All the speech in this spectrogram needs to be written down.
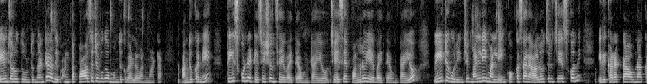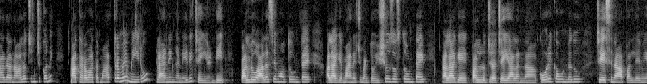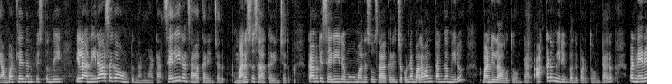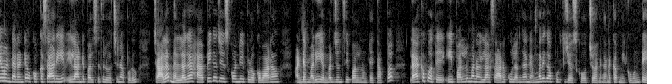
ఏం జరుగుతూ ఉంటుందంటే అది అంత పాజిటివ్గా ముందుకు వెళ్ళవన్నమాట. అందుకని తీసుకునే డెసిషన్స్ ఏవైతే ఉంటాయో చేసే పనులు ఏవైతే ఉంటాయో వీటి గురించి మళ్ళీ మళ్ళీ ఇంకొకసారి ఆలోచన చేసుకొని ఇది కరెక్టా అవునా కాదా అని ఆలోచించుకొని ఆ తర్వాత మాత్రమే మీరు ప్లానింగ్ అనేది చేయండి. పళ్ళు ఆలస్యం అవుతూ ఉంటాయి అలాగే మేనేజ్మెంట్తో ఇష్యూస్ వస్తూ ఉంటాయి అలాగే పళ్ళు చేయాలన్న కోరిక ఉండదు చేసిన ఆ పళ్ళేమి అవ్వట్లేదు అనిపిస్తుంది ఇలా నిరాశగా ఉంటుందన్నమాట. శరీరం సహకరించదు. మనసు సహకరించదు. కాబట్టి శరీరము మనసు సహకరించకుండా బలవంతంగా మీరు బండి లాగుతూ ఉంటారు. అక్కడ మీరు ఇబ్బంది పడుతూ ఉంటారు. బట్ నేనేమంటారంటే ఒక్కొక్కసారి ఇలాంటి పరిస్థితులు వచ్చినప్పుడు చాలా మెల్లగా హ్యాపీగా చేసుకోండి. ఇప్పుడు ఒక వారం అంటే మరీ ఎమర్జెన్సీ పనులు ఉంటే తప్ప లేకపోతే ఈ పళ్ళు మనం ఇలా సానుకూలంగా నెమ్మదిగా పూర్తి చేసుకోవచ్చు అని కనుక మీకు ఉంటే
